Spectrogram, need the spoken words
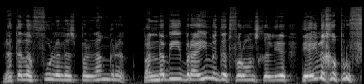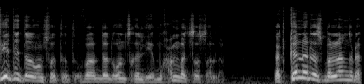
Laat hulle voel hulle is belangrik. Want Nabi Ibrahim het dit vir ons geleer. Die heilige profeet het ons wat dit ons geleer, Mohammed sallam. Dat kinders is belangrik.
